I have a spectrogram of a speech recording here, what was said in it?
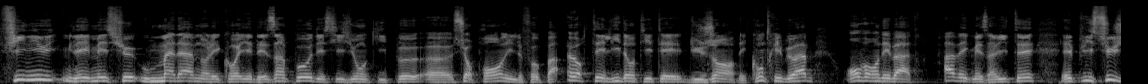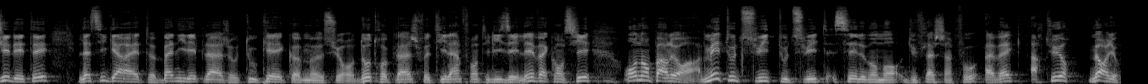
Fini les messieurs ou madame dans les courriers des impôts, décision qui peut euh, surprendre. Il ne faut pas heurter l'identité du genre des contribuables. On va en débattre avec mes invités. Et puis, sujet d'été, la cigarette bannie des plages au Touquet comme sur d'autres plages. Faut-il infantiliser les vacanciers? On en parlera. Mais tout de suite, tout de suite, c'est le moment du Flash Info avec Arthur Muriot.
